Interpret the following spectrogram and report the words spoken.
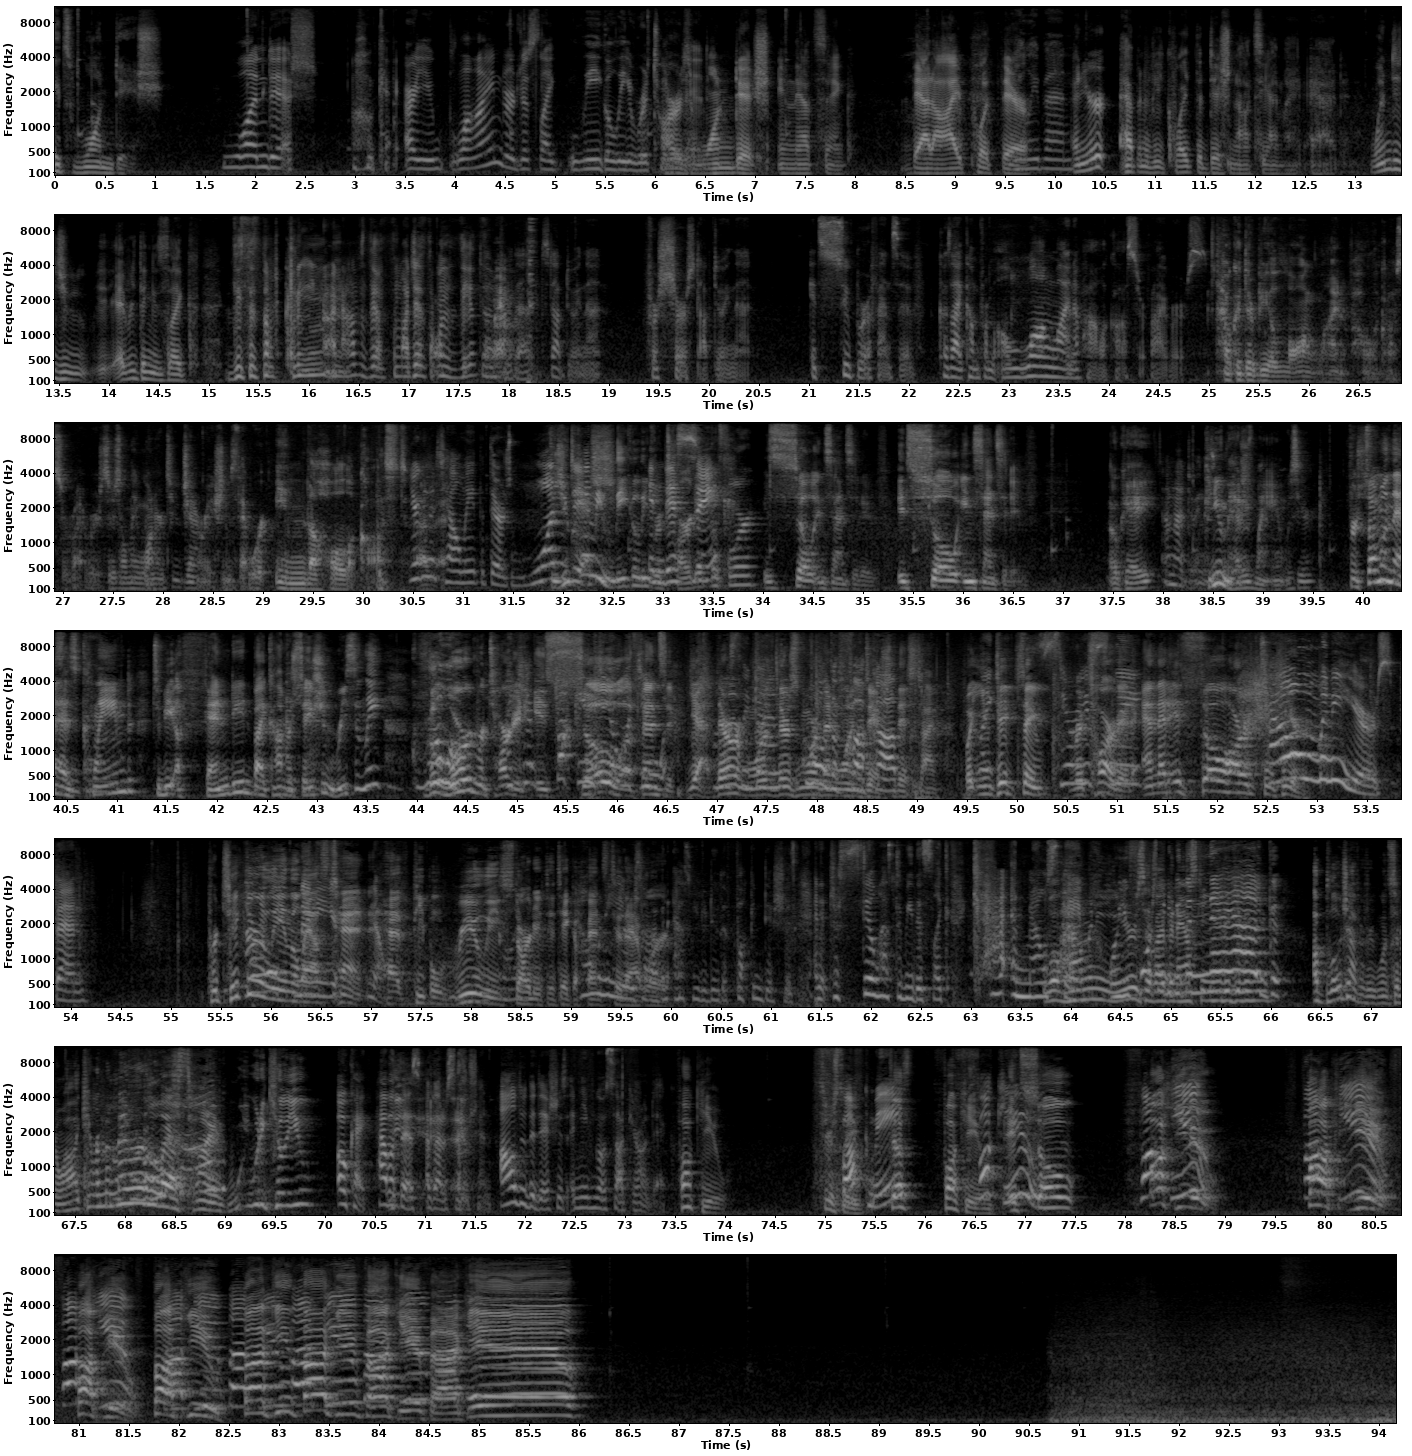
It's one dish. One dish. Okay. Are you blind or just like legally retarded? There's one dish in that sink that I put there. Really, Ben? And you're happen to be quite the dish Nazi, I might add. When did you? Everything is like, this is not clean enough. This much is on this. Don't do that. Stop doing that. For sure, stop doing that. It's super offensive because I come from a long line of Holocaust survivors. How could there be a long line of Holocaust survivors? There's only one or two generations that were in the Holocaust. You're gonna uh, tell me that there's one Did you dish call me legally retarded before? It's so insensitive. It's so insensitive. Okay? I'm not doing this. Can you imagine if my aunt was here? For someone that has claimed to be offended by conversation recently, the Grow up. word retarded is so you. offensive. Yeah, there are more. There's more grow than the one dish up. this time. But you did say seriously? retarded, and that is so hard to hear. How many years, Ben? Particularly How in the last years- 10 no. have people really started to take How offense many to years that have I word. been asking you to do the fucking dishes, and it just still has to be this like cat and mouse Well, thing? how many you years force have I been to do asking the you to nag. give me a blowjob every once in a while? I can't remember the last time. W- Would it kill you? Okay, how about this? I've got a solution. I'll do the dishes and you can go suck your own dick. Fuck you. Seriously. Fuck me? Just fuck you. Fuck you. It's so. Fuck, Fuck you. you. Fuck you. Fuck you. Fuck you. Fuck you. Fuck you. Fuck you. Fuck you.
